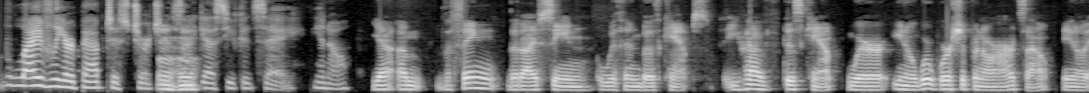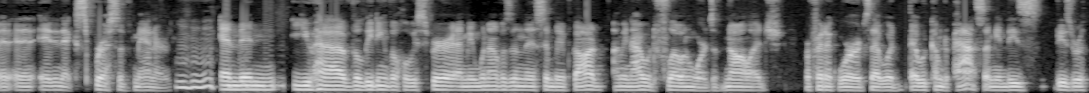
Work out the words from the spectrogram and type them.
livelier Baptist churches, I Mhm. guess you could say, you know. Yeah, um, the thing that I've seen within both camps, you have this camp where you know we're worshiping our hearts out, you know, in, in, in an expressive manner, hmm and then you have the leading of the Holy Spirit. I mean, when I was in the Assembly of God, I mean, I would flow in words of knowledge, prophetic words that would that would come to pass. I mean, these these were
